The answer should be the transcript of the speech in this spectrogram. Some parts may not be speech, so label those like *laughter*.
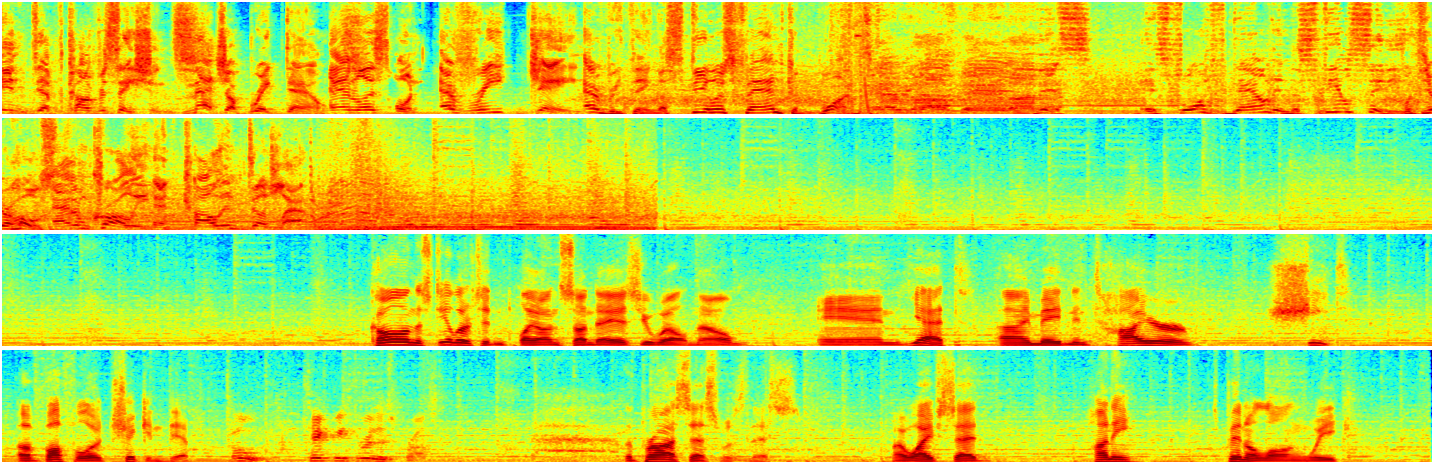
In-depth conversations, matchup breakdown, analysts on every game, everything a Steelers fan could want. This is Fourth Down in the Steel City with your hosts Adam Crowley and Colin Dunlap. Colin, the Steelers didn't play on Sunday, as you well know, and yet I made an entire sheet of buffalo chicken dip. Oh, take me through this process. The process was this my wife said, Honey, it's been a long week.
